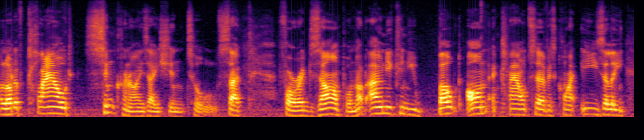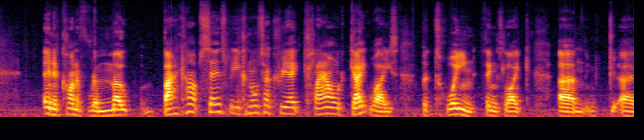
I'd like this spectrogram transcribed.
a lot of cloud synchronization tools. So, for example, not only can you bolt on a cloud service quite easily in a kind of remote backup sense, but you can also create cloud gateways between things like um, uh,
